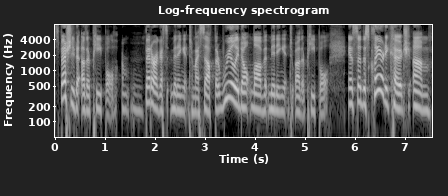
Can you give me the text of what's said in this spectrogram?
especially to other people. I'm better, I guess, admitting it to myself, but I really don't love admitting it to other people. And so this clarity coach, um,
